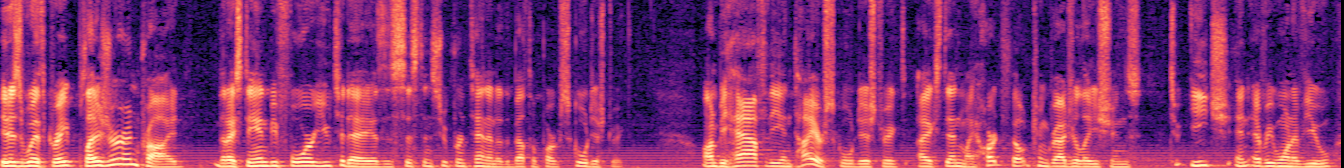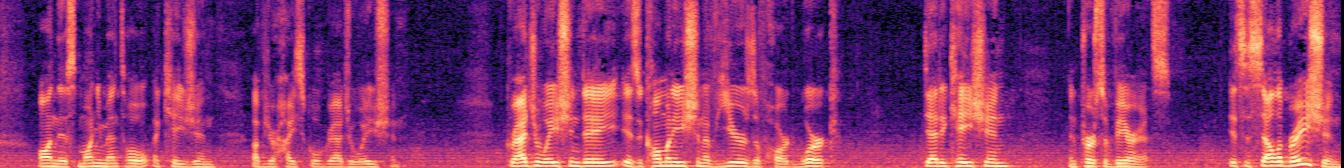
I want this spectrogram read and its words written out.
It is with great pleasure and pride that I stand before you today as Assistant Superintendent of the Bethel Park School District. On behalf of the entire school district, I extend my heartfelt congratulations to each and every one of you on this monumental occasion of your high school graduation. Graduation Day is a culmination of years of hard work, dedication, and perseverance. It's a celebration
